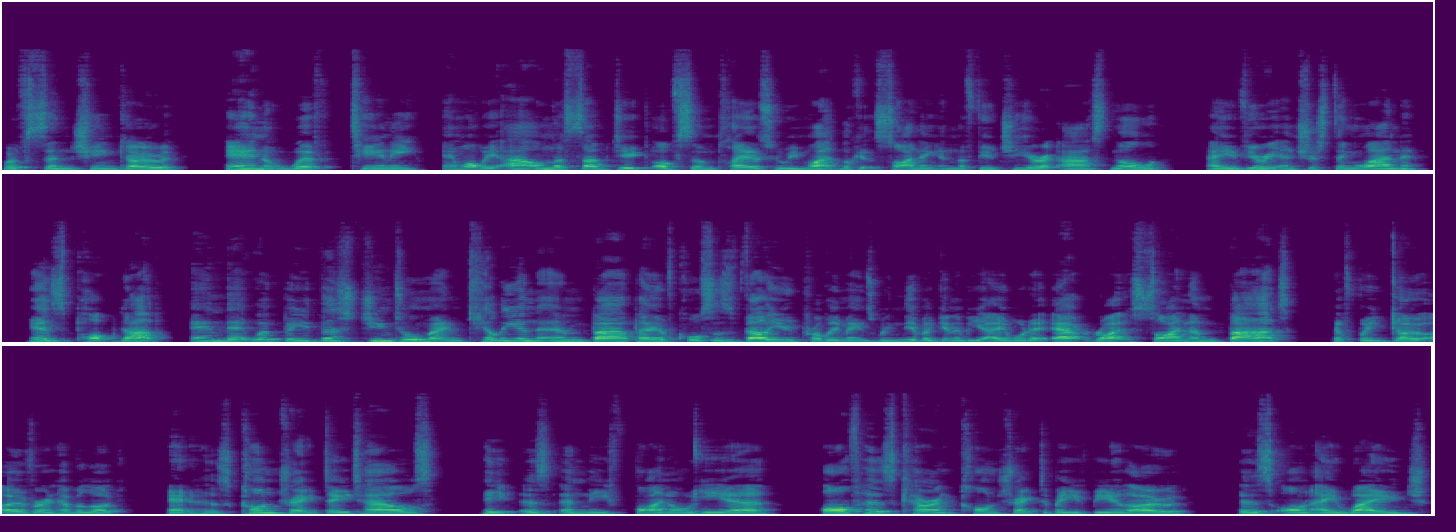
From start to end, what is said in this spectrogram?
with Zinchenko and with Tierney. And while we are on the subject of some players who we might look at signing in the future here at Arsenal, a very interesting one has popped up, and that would be this gentleman, Kylian Mbappe. Of course, his value probably means we're never going to be able to outright sign him, but if we go over and have a look at his contract details, he is in the final year of his current contract, to be fair though, is on a wage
